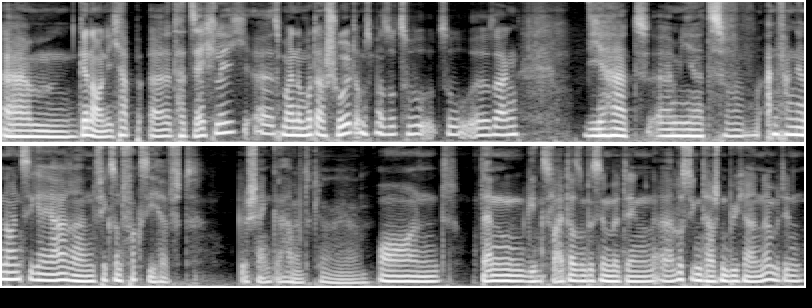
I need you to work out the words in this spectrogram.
Ähm, genau, und ich habe äh, tatsächlich, äh, ist meine Mutter schuld, um es mal so zu, zu äh, sagen, die hat äh, mir Anfang der 90er Jahre ein Fix- und Foxy-Heft geschenkt gehabt. Ganz klar, ja. Und dann ging es weiter so ein bisschen mit den äh, lustigen Taschenbüchern, ne, mit den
